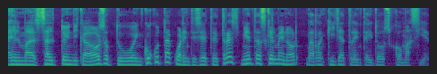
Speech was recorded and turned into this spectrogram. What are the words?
El más alto indicador se obtuvo en Cúcuta 47.3, mientras que el menor Barranquilla 32.7.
